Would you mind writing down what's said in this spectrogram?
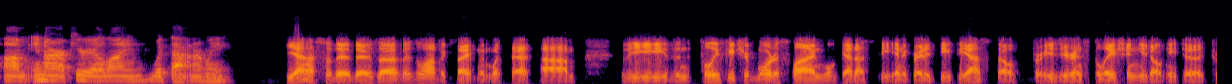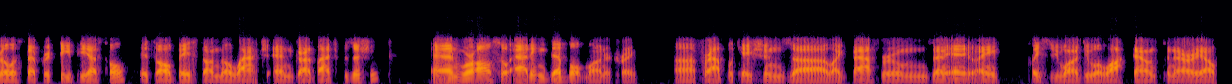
um, in our Aperio line with that, aren't we? Yeah, so there, there's a there's a lot of excitement with that. Um, the the fully featured mortise line will get us the integrated DPS. So for easier installation, you don't need to drill a separate DPS hole. It's all based on the latch and guard latch position. And we're also adding deadbolt monitoring uh, for applications uh, like bathrooms and any, any places you want to do a lockdown scenario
